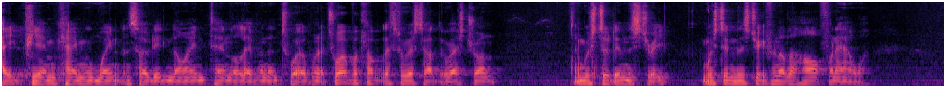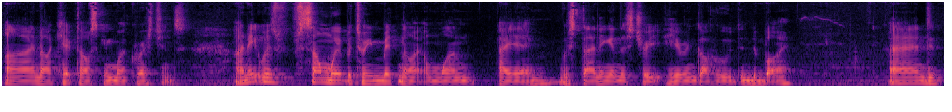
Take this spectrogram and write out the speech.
8 p.m. came and went, and so did 9, 10, 11, and 12. And at 12 o'clock, they threw us out the restaurant, and we stood in the street. We stood in the street for another half an hour, and I kept asking my questions. And it was somewhere between midnight and 1 a.m. We're standing in the street here in Garhoud in Dubai, and it,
